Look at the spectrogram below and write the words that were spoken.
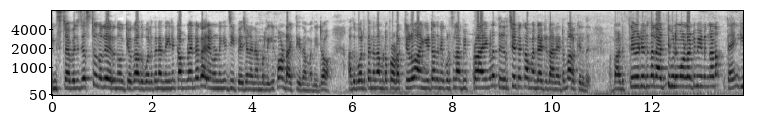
ഇൻസ്റ്റാ പേജ് ജസ്റ്റ് ഒന്ന് കയറി നോക്കി നോക്കുക അതുപോലെ തന്നെ എന്തെങ്കിലും കംപ്ലൈന്റോ കാര്യങ്ങളുണ്ടെങ്കിൽ ജി പേ ചെയ്യണ നമ്പറിലേക്ക് കോൺടാക്ട് ചെയ്താൽ മതി കേട്ടോ അതുപോലെ തന്നെ നമ്മുടെ പ്രൊഡക്റ്റുകൾ വാങ്ങിയിട്ട് അതിനെക്കുറിച്ചുള്ള അഭിപ്രായങ്ങൾ തീർച്ചയായിട്ടും കമന്റ് ആയിട്ട് ഇടാനായിട്ട് മറക്കരുത്. അപ്പോൾ അടുത്ത വീഡിയോയിൽ നല്ല അടിപൊളി മോളായിട്ട് വീണ്ടും കാണാം. താങ്ക്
